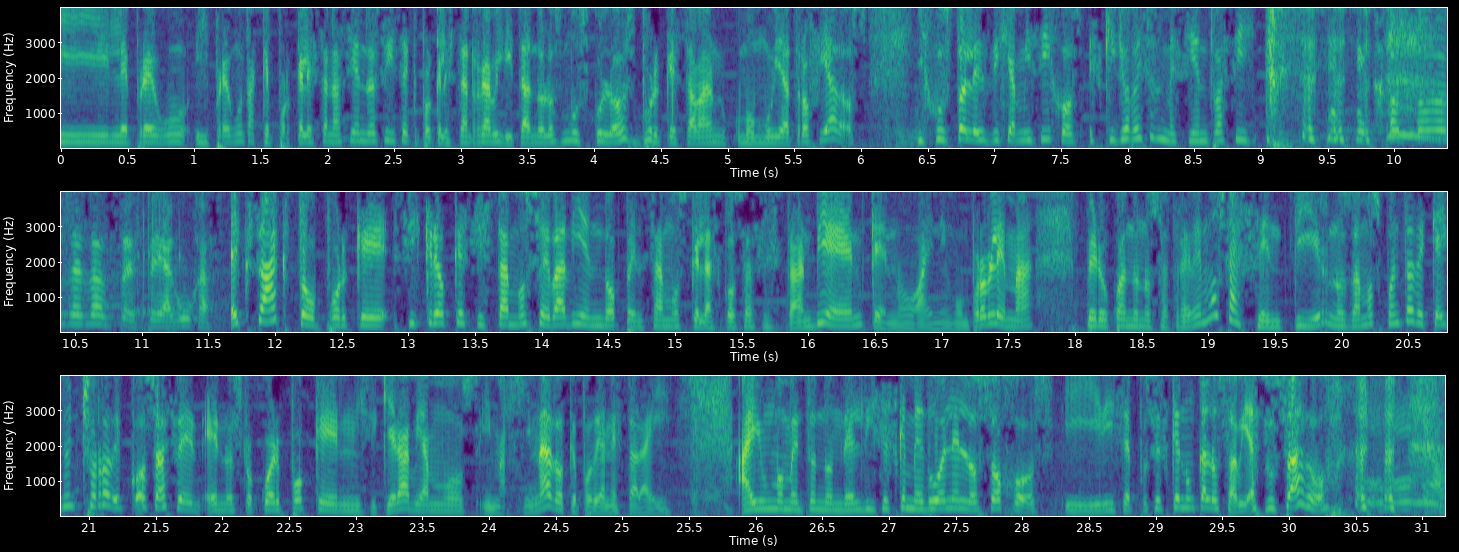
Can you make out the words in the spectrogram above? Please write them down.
Y le pregu- y pregunta que por qué le están haciendo eso. Y dice que porque le están rehabilitando los músculos porque estaban como muy atrofiados. Y justo les dije a mis hijos, es que yo a veces me siento así. Con todas esas este, agujas. Exacto, porque sí creo que si estamos evadiendo, pensamos que las cosas están bien, que no hay ningún problema, pero cuando nos atrevemos a sentir, nos damos cuenta de que hay un chorro de cosas en, en nuestro cuerpo que ni siquiera habíamos imaginado que podían estar ahí. Hay un momento en donde él dice, es que me duelen los ojos, y dice, pues es que nunca los habías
